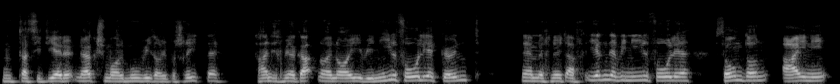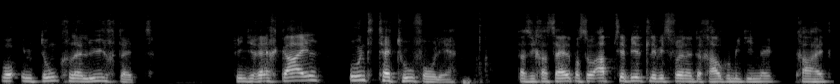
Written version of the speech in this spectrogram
und dass ich die nicht nächstes Mal muss wieder überschreiten habe ich mir gerade noch eine neue Vinylfolie gegönnt. Nämlich nicht einfach irgendeine Vinylfolie, sondern eine, die im Dunkeln leuchtet. Finde ich recht geil. Und Tattoofolie. Dass ich auch selber so Abziehbildchen, wie es früher der Kaugummi drin hatte,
